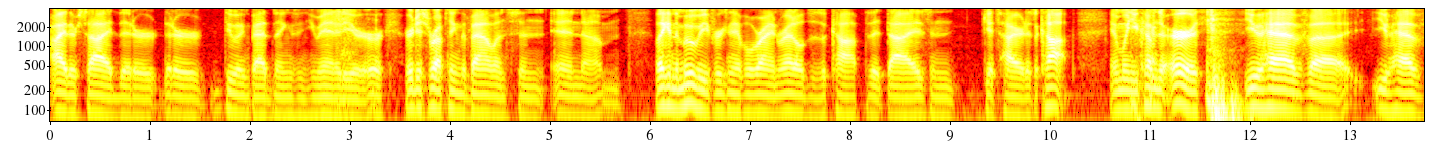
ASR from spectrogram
either side that are that are doing bad things in humanity or, or, or disrupting the balance. And and um, like in the movie for example Ryan Reynolds is a cop that dies and gets hired as a cop. And when you come to Earth you have uh, you have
